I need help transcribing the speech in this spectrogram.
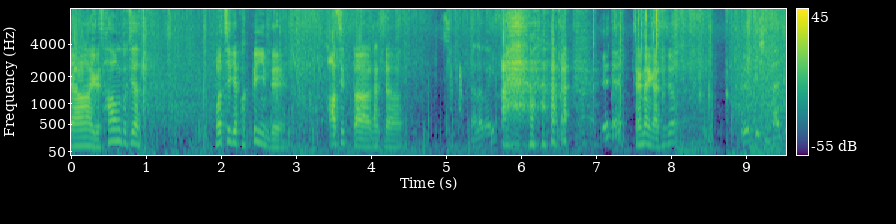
야, 이거 상황도 진짜 멋지게 박빙인데. 아쉽다, 진짜. 나라가 있어 장난이 가시죠? 왜 이렇게 신나지?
